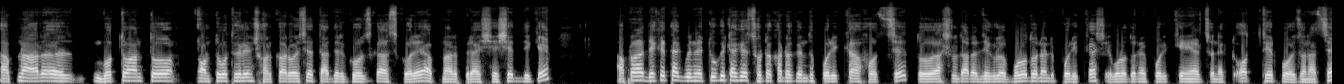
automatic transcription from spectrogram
আপনার বর্তমান তো অন্তর্বর্তীকালীন সরকার রয়েছে তাদের গোছগাছ করে আপনার প্রায় শেষের দিকে। আপনারা দেখে থাকবেন যে টুকিটাকি ছোটখাটো কিন্তু পরীক্ষা হচ্ছে তো আসলে তারা যেগুলো বড় ধরনের পরীক্ষা সেই বড় ধরনের পরীক্ষা নেওয়ার জন্য একটা অর্থের প্রয়োজন আছে।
